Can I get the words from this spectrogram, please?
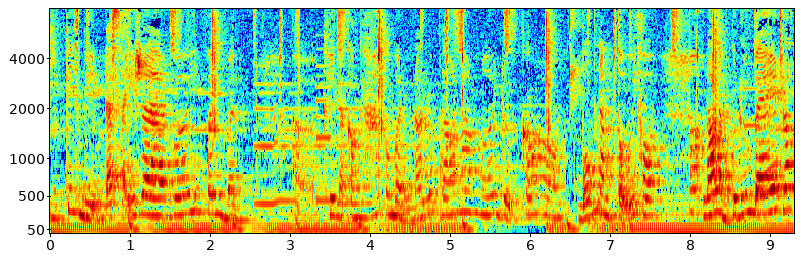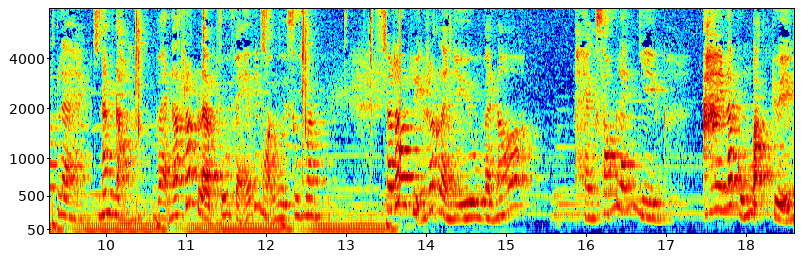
những cái nghiệm đã xảy ra với với mình khi mà con gái của mình nó lúc đó nó mới được có 4 năm tuổi thôi. Nó là một cái đứa bé rất là năng động và nó rất là vui vẻ với mọi người xung quanh. Nó nói chuyện rất là nhiều và nó hàng xóm láng giềng, ai nó cũng bắt chuyện.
